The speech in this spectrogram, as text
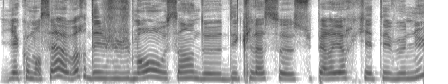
il y a commencé à avoir des jugements au sein de, des classes euh, supérieures qui étaient venues,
